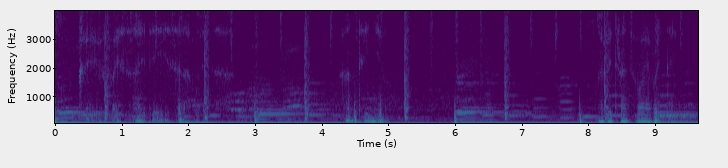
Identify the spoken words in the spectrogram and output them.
Okay, Face ID set up that. Continue. I will transfer everything.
